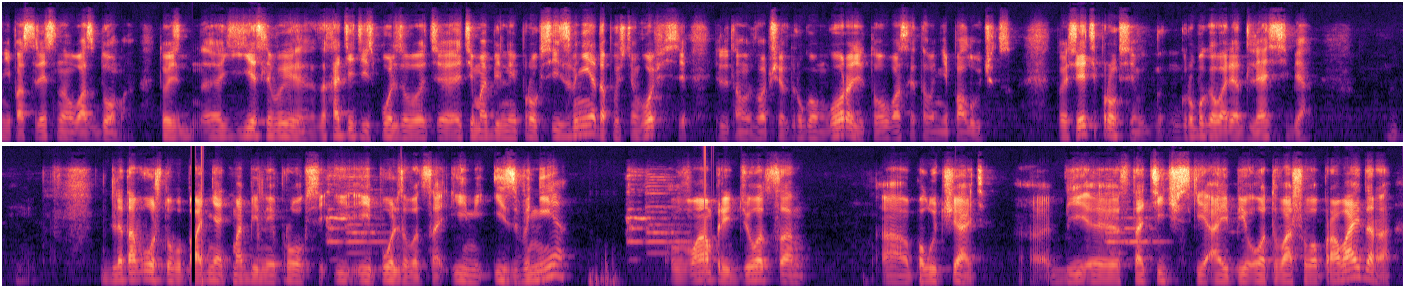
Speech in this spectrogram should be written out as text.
непосредственно у вас дома. То есть, э, если вы захотите использовать э, эти мобильные прокси извне, допустим, в офисе или там вообще в другом городе, то у вас этого не получится. То есть, эти прокси, грубо говоря, для себя. Для того, чтобы поднять мобильные прокси и, и пользоваться ими извне, вам придется э, получать э, э, статический IP от вашего провайдера –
